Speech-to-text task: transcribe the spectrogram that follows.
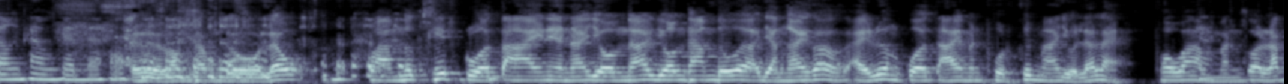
ลองทำกันนะคะ เออลองทำดูแล้วความนึกคิดกลัวตายเนี่ยนะโยมนะโยมทำดูอะอย่างไงก็ไอเรื่องกลัวตายมันผุดขึ้นมาอยู่แล้วแหละ เพราะว่ามันก็รัก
